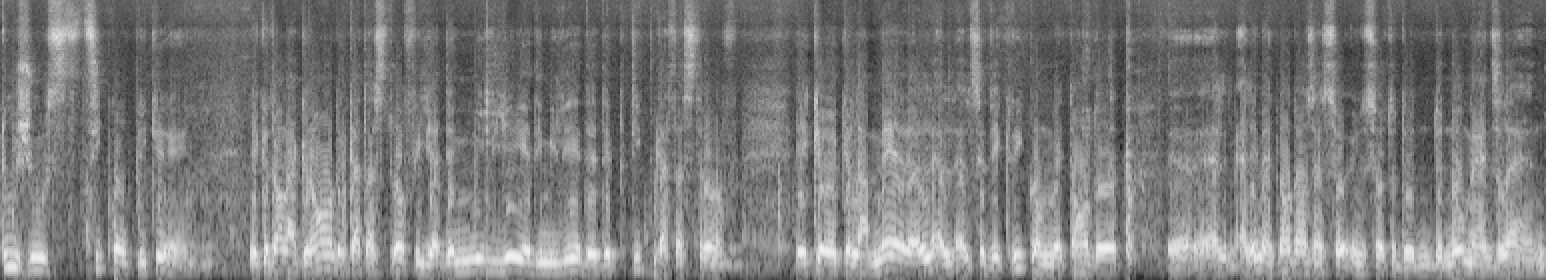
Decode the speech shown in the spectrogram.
toujours si compliqué. Et que dans la grande catastrophe, il y a des milliers et des milliers de, petites catastrophes. Et que, que la mer, elle, elle, se décrit comme étant de... Euh, elle, elle, est maintenant dans un, une sorte de, de, no man's land,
